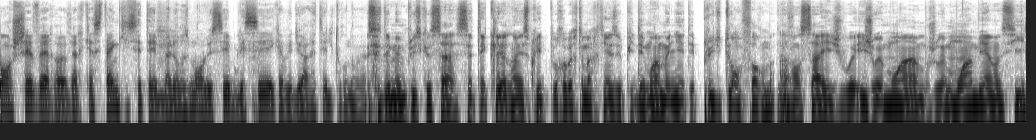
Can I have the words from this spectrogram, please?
penchait vers vers Castagne qui s'était malheureusement on le sait blessé et qui avait dû arrêter le tournoi. C'était même plus que ça. C'était clair dans l'esprit de Roberto Martinez depuis des mois. Meunier était plus du tout en forme. Non. Avant ça, il jouait, il jouait moins, jouait moins bien aussi.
